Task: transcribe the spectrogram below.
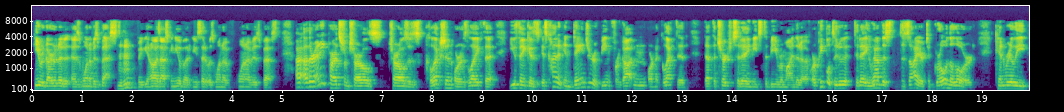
he regarded it as one of his best. Mhm. You know, I was asking you about it, and you said it was one of one of his best. Uh, are there any parts from Charles Charles's collection or his life that you think is is kind of in danger of being forgotten or neglected that the church today needs to be reminded of, or people to do it today who have this desire to grow in the Lord can really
